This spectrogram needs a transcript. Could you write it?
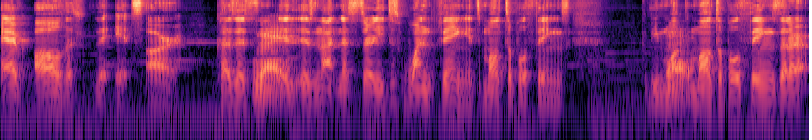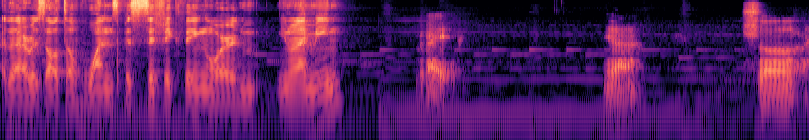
ev- all the the it's are because it's right. it's not necessarily just one thing; it's multiple things. could be Right. multiple things that are that are a result of one specific thing, or you know what I mean? Right. Yeah. So,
